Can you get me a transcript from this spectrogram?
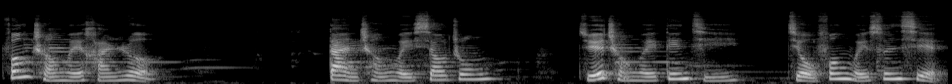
风成为寒热，旦成为消中，厥成为颠急，久风为孙泄，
